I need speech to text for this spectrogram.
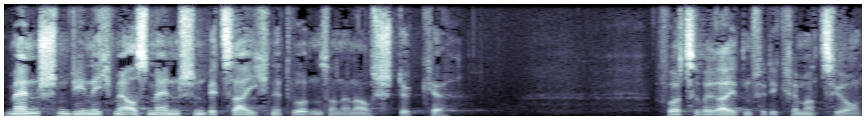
Menschen, die nicht mehr als Menschen bezeichnet wurden, sondern als Stücke, vorzubereiten für die Kremation.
